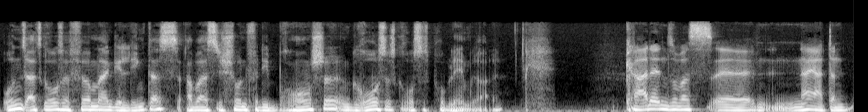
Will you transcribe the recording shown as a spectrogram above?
Uns als große Firma gelingt das, aber es ist schon für die Branche ein großes, großes Problem gerade. Gerade in sowas, äh, naja, dann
